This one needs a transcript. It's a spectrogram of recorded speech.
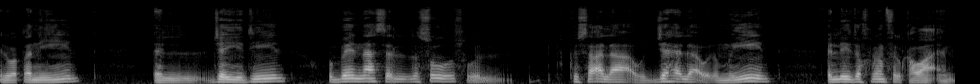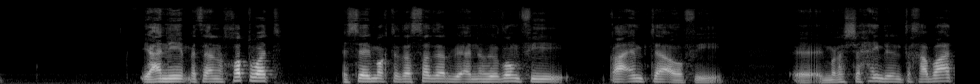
الوطنيين الجيدين وبين الناس اللصوص والكسالى أو الجهلة أو الأميين اللي يدخلون في القوائم. يعني مثلا خطوة السيد مقتدى الصدر بأنه يضم في قائمته أو في آه، المرشحين للانتخابات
